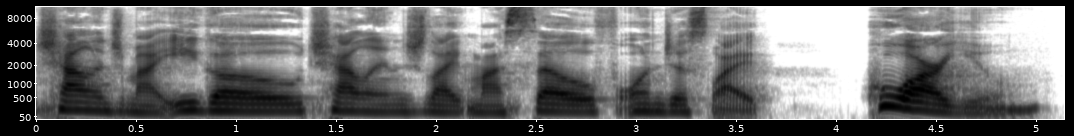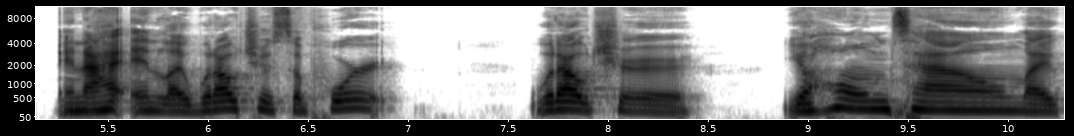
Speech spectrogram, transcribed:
challenge my ego, challenge like myself on just like who are you? And I and like without your support, without your your hometown, like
